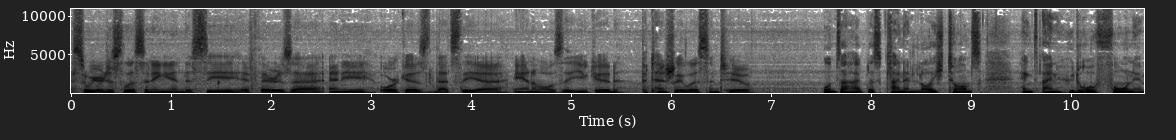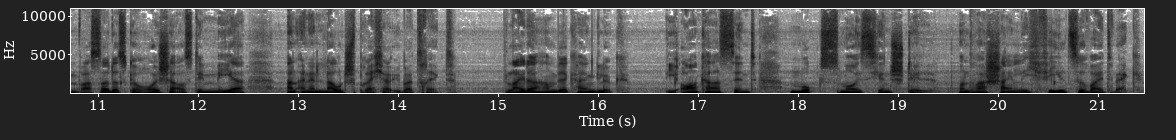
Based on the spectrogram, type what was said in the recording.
So, we were just listening in to see if there's uh, any orcas. That's the uh, animals that you could potentially listen to. Unterhalb des kleinen Leuchtturms hängt ein Hydrophon im Wasser, das Geräusche aus dem Meer an einen Lautsprecher überträgt. Leider haben wir kein Glück. Die Orcas sind mucksmäuschenstill und wahrscheinlich viel zu weit weg.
